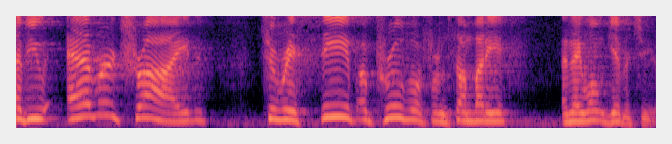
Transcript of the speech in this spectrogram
Have you ever tried to receive approval from somebody and they won't give it to you?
